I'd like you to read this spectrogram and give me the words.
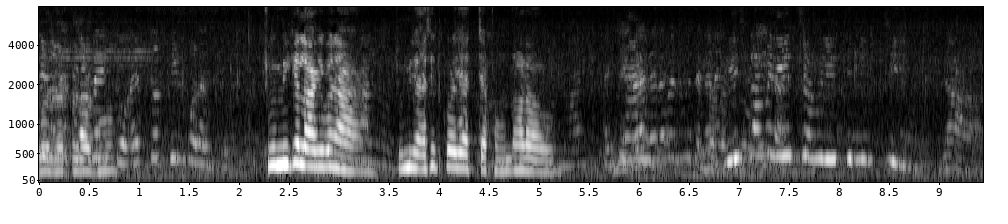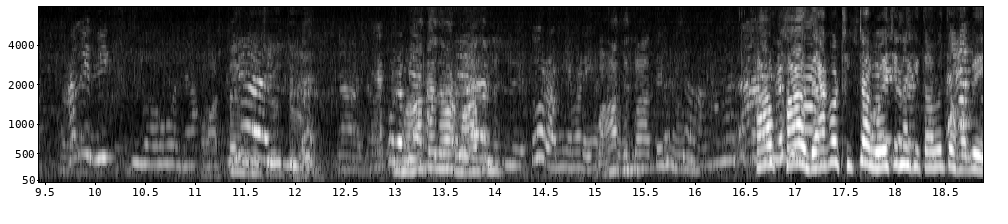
দেখো চুমিকে লাগবে না। চুমি অ্যাসিড করে যাচ্ছে এখন দাঁড়াও। মাহাতে ধর মাহাতে মাহাতে। খাও খাও দেখো ঠিকঠাক হয়েছে নাকি তবে তো হবে।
